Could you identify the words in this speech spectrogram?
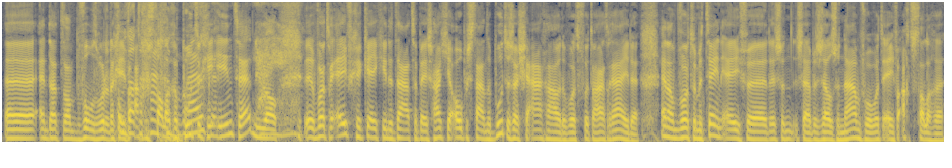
eh, en dat dan bijvoorbeeld worden er even gaan achterstallige boete gebruiken. geïnd. Hè? Nu al wordt er even gekeken in de database... had je openstaande boetes als je aangehouden wordt voor te hard rijden. En dan wordt er meteen even... Een, ze hebben zelfs een naam voor... wordt even achterstallige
